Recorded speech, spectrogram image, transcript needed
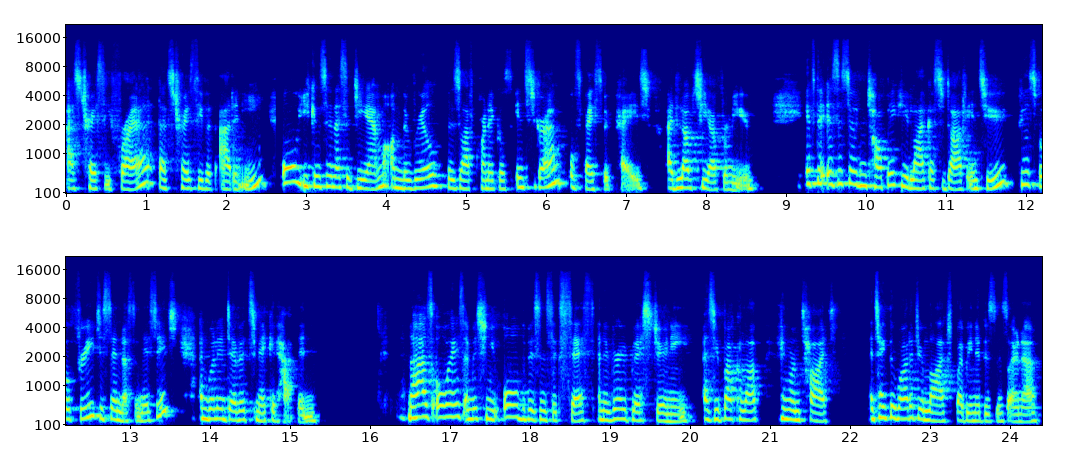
as Tracy Fryer. That's Tracy with add an E. Or you can send us a DM on the Real Biz Life Chronicles Instagram or Facebook page. I'd love to hear from you. If there is a certain topic you'd like us to dive into, please feel free to send us a message and we'll endeavor to make it happen. Now, as always, I'm wishing you all the business success and a very blessed journey as you buckle up, hang on tight, and take the ride of your life by being a business owner.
